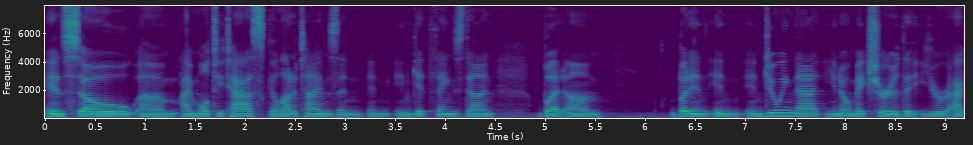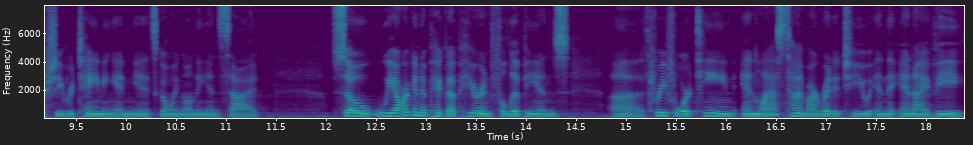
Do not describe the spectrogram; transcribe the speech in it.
And so um, I multitask a lot of times and, and, and get things done. But, um, but in, in, in doing that, you know, make sure that you're actually retaining it and it's going on the inside. So we are going to pick up here in Philippians uh, 3.14. And last time I read it to you in the NIV.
